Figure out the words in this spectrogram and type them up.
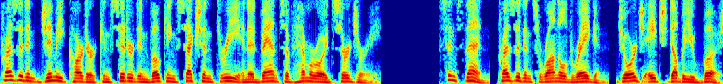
President Jimmy Carter considered invoking Section 3 in advance of hemorrhoid surgery. Since then, Presidents Ronald Reagan, George H. W. Bush,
